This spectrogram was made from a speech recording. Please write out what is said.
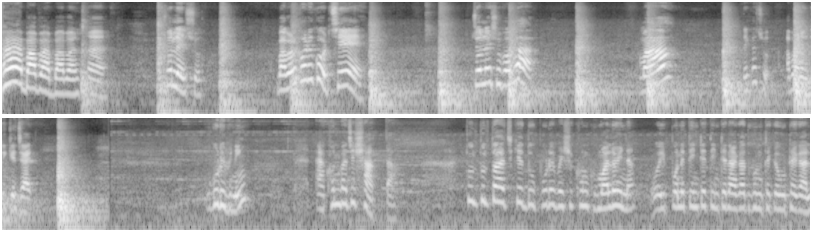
হ্যাঁ বাবা বাবা হ্যাঁ। চলে এসো। বাবার ঘরে করছে। চলে এসো বাবা। মা দেখেছ? আবার ওদিকে যায় গুড ইভিনিং এখন বাজে সাতটা। তুলতুল তো আজকে দুপুরে বেশিক্ষণ ঘুমালোই না। ওই পৌনে তিনটে তিনটে নাগাদ ঘুম থেকে উঠে গেল।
